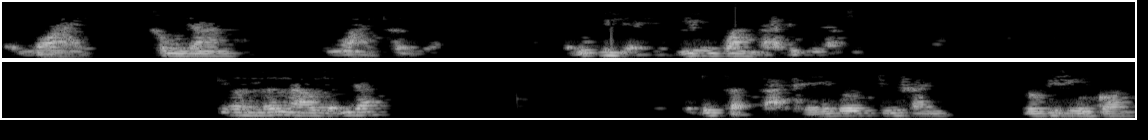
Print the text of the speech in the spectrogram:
ở ngoài, không gian ngoài thời gian. Lúc như vậy liên quan đại định là gì cái ơn lớn lao dẫn dắt. Đức Phật tại thế đối với chúng sanh, đối với riêng con.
